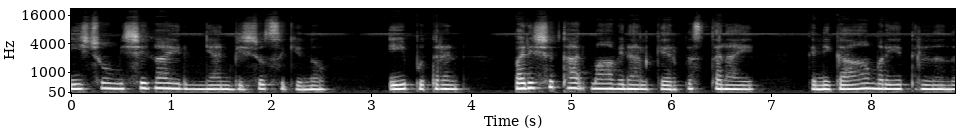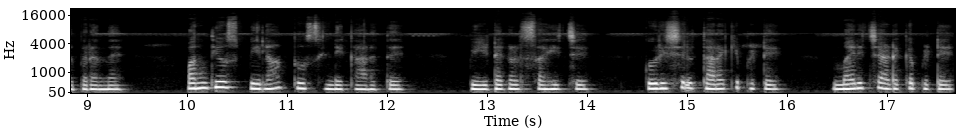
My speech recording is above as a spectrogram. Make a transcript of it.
ഈശോ മിശികായിലും ഞാൻ വിശ്വസിക്കുന്നു. ഈ പുത്രൻ പരിശുദ്ധാത്മാവിനാൽ ഗർഭസ്ഥനായി കന്യകാമറിയത്തിൽ നിന്ന് പിറന്ന് പന്ത്യോസ് പിലാത്തോസിന്റെ കാലത്ത് പീഡകൾ സഹിച്ച് കുരിശിൽ തറയ്ക്കപ്പെട്ട് മരിച്ചടക്കപ്പെട്ട്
